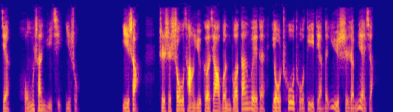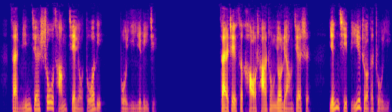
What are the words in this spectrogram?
见红山玉器一说。以上。只是收藏于各家文博单位的有出土地点的玉石人面像，在民间收藏见有多例，不一一例举。在这次考察中有两件事引起笔者的注意：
